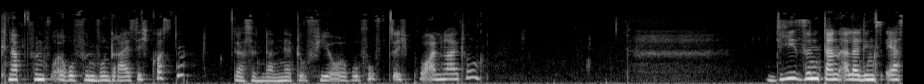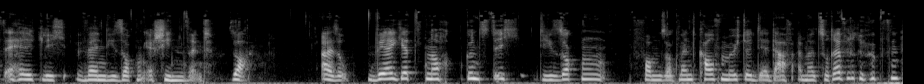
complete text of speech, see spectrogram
knapp 5,35 Euro kosten. Das sind dann netto 4,50 Euro pro Anleitung. Die sind dann allerdings erst erhältlich, wenn die Socken erschienen sind. So, also wer jetzt noch günstig die Socken vom Sorgvent kaufen möchte, der darf einmal zu Revelry hüpfen.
